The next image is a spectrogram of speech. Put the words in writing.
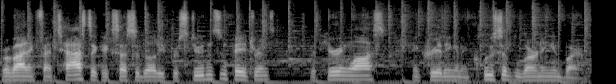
providing fantastic accessibility for students and patrons with hearing loss and creating an inclusive learning environment.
